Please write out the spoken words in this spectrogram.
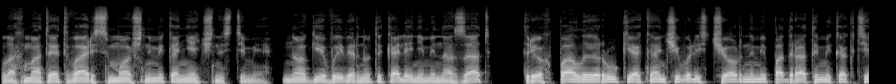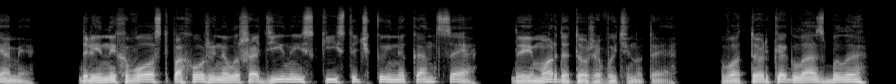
Лохматая тварь с мощными конечностями, ноги вывернуты коленями назад, трехпалые руки оканчивались черными подратыми когтями. Длинный хвост, похожий на лошадиный, с кисточкой на конце, да и морда тоже вытянутая. Вот только глаз было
